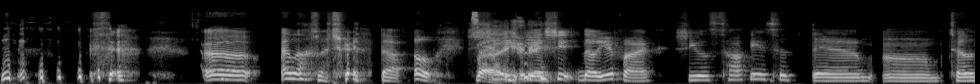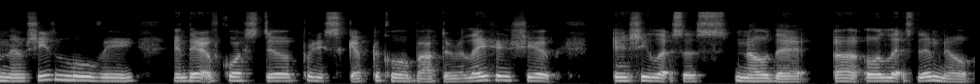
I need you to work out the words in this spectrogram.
uh, I lost my train of thought. Oh, sorry. She, yeah, she. No, you're fine. She was talking to them, um, telling them she's moving, and they're of course still pretty skeptical about the relationship. And she lets us know that, uh, or lets them know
